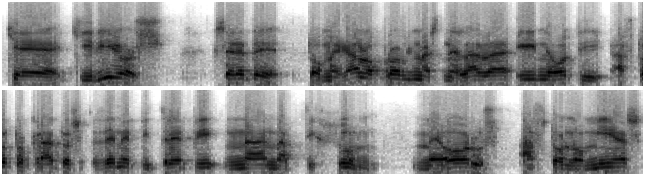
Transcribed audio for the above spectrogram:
και κυρίως, ξέρετε, το μεγάλο πρόβλημα στην Ελλάδα είναι ότι αυτό το κράτος δεν επιτρέπει να αναπτυχθούν με όρους αυτονομίας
